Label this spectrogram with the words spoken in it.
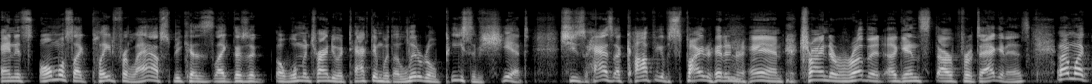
And it's almost like played for laughs because like there's a, a woman trying to attack them with a literal piece of shit. She has a copy of Spiderhead in her hand, trying to rub it against our protagonist. And I'm like,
